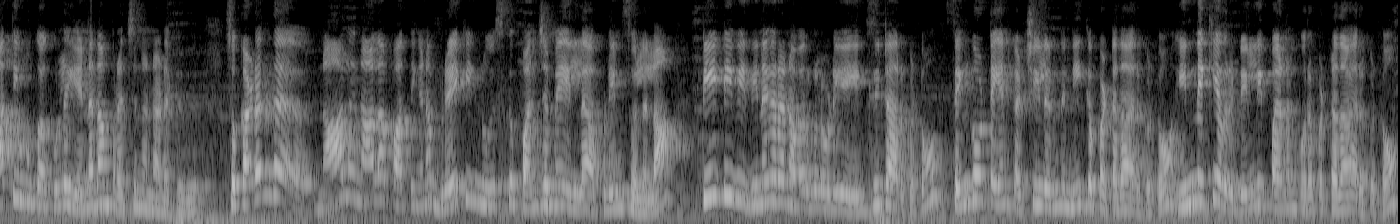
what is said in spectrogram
அதிமுகக்குள்ள என்னதான் பிரச்சனை நடக்குது? ஸோ கடந்த நாலு நாளா பாத்தீங்கன்னா பிரேக்கிங் நியூஸ்க்கு பஞ்சமே இல்லை அப்படின்னு சொல்லலாம். டிடிவி தினகரன் அவர்களுடைய எக்ஸிட்டா இருக்கட்டும் செங்கோட்டையன் கட்சியிலிருந்து நீக்கப்பட்டதா இருக்கட்டும் இன்னைக்கு அவர் டெல்லி பயணம் புறப்பட்டதா இருக்கட்டும்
